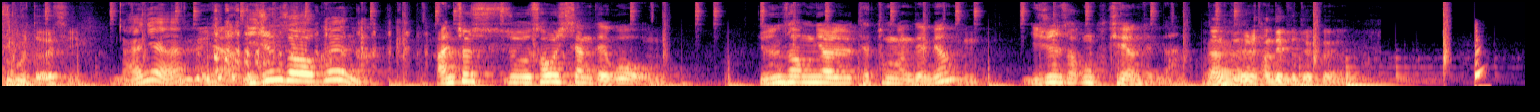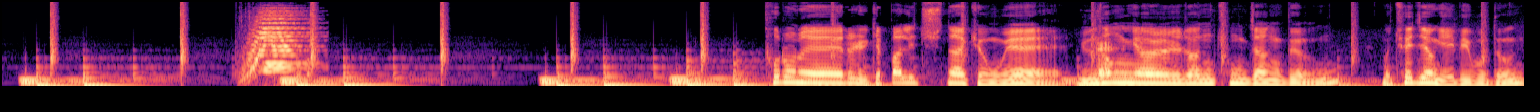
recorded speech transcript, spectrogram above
죽을 떠야지. 아니야. 이준석은 안철수 서울시장 되고 음. 윤석열 대통령 되면 음. 이준석은 국회의원 된다. 난 네. 그 전에 당대표 될 거야. 토론회를 이렇게 빨리 추진할 경우에 윤석열 전 총장 등 뭐 최재형 예비부 등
